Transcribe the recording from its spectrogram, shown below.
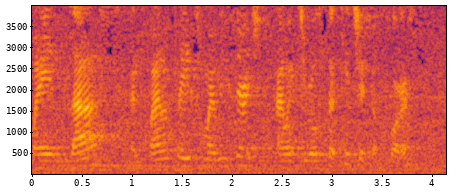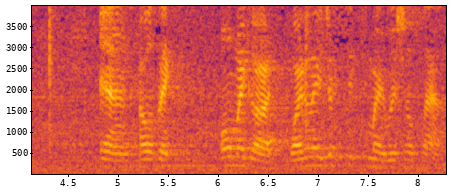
my last and final place for my research, I went to Roast Duck Kitchen, of course. And I was like, oh my God, why didn't I just stick to my original plan?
